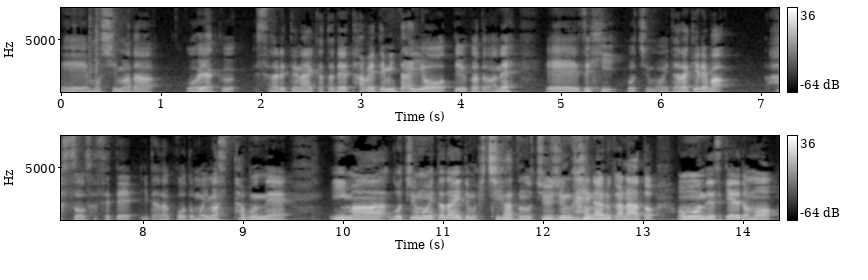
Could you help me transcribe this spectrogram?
えーもしまだご予約されてない方で食べてみたいよっていう方はね、えーぜひご注文いただければ発送させていただこうと思います。多分ね、今ご注文いただいても7月の中旬ぐらいになるかなと思うんですけれども、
